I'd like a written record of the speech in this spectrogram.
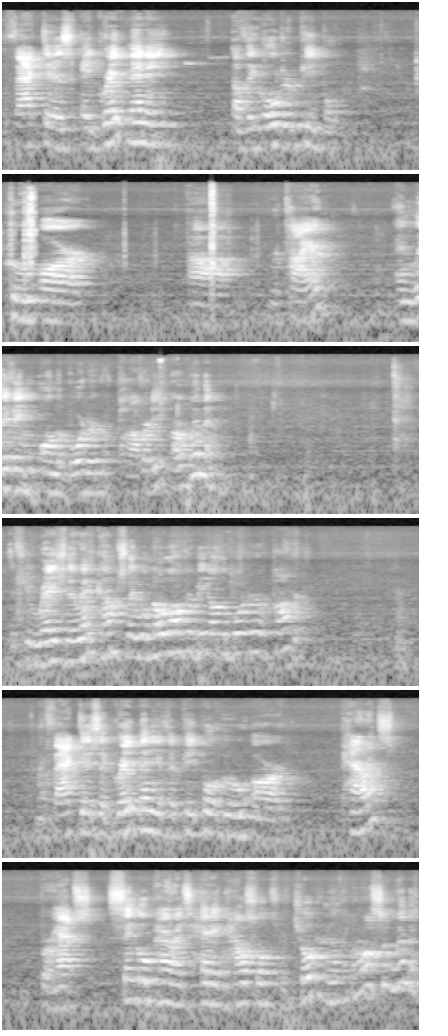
The Fact is, a great many of the older people who are uh, retired and living on the border of poverty are women. If you raise their incomes, they will no longer be on the border of poverty. And the fact is that great many of the people who are parents, perhaps single parents heading households with children in them, are also women.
